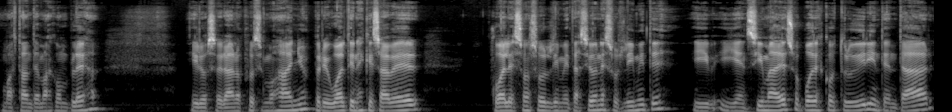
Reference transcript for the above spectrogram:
bastante más compleja y lo será en los próximos años, pero igual tienes que saber cuáles son sus limitaciones, sus límites, y, encima de eso puedes construir e intentar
